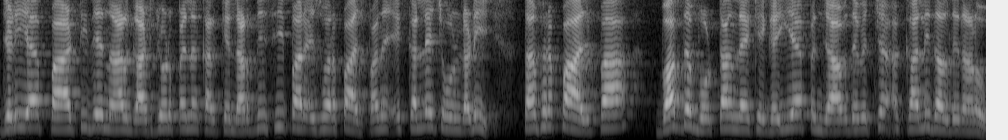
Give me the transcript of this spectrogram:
ਜਿਹੜੀ ਹੈ ਪਾਰਟੀ ਦੇ ਨਾਲ ਗੱਠਜੋੜ ਪਹਿਲਾਂ ਕਰਕੇ ਲੜਦੀ ਸੀ, ਪਰ ਇਸ ਵਾਰ ਭਾਜਪਾ ਨੇ ਇਕੱਲੇ ਚੋਣ ਲੜੀ, ਤਾਂ ਫਿਰ ਭਾਜਪਾ ਵੱਧ ਵੋਟਾਂ ਲੈ ਕੇ ਗਈ ਹੈ। ਪੰਜਾਬ ਦੇ ਵਿੱਚ ਅਕਾਲੀ ਦਲ ਦੇ ਨਾਲੋਂ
